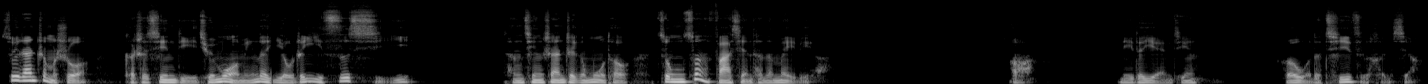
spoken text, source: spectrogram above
虽然这么说，可是心底却莫名的有着一丝喜意。藤青山这个木头总算发现他的魅力了。哦，你的眼睛和我的妻子很像。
